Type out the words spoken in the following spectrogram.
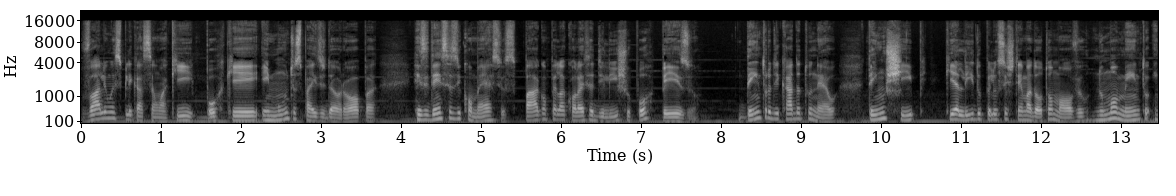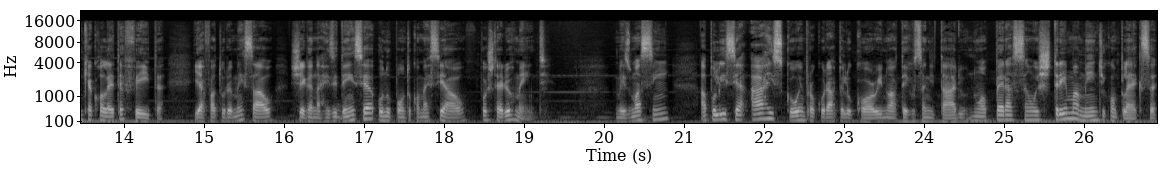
Vale uma explicação aqui porque, em muitos países da Europa, Residências e comércios pagam pela coleta de lixo por peso. Dentro de cada túnel tem um chip que é lido pelo sistema do automóvel no momento em que a coleta é feita, e a fatura mensal chega na residência ou no ponto comercial posteriormente. Mesmo assim, a polícia arriscou em procurar pelo Corey no aterro sanitário numa operação extremamente complexa,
